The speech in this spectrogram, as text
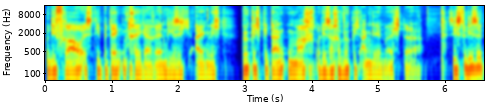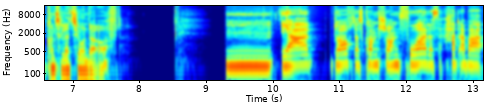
Und die Frau ist die Bedenkenträgerin, die sich eigentlich wirklich Gedanken macht und die Sache wirklich angehen möchte. Siehst du diese Konstellation da oft? Mm, ja, doch, das kommt schon vor. Das hat aber,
